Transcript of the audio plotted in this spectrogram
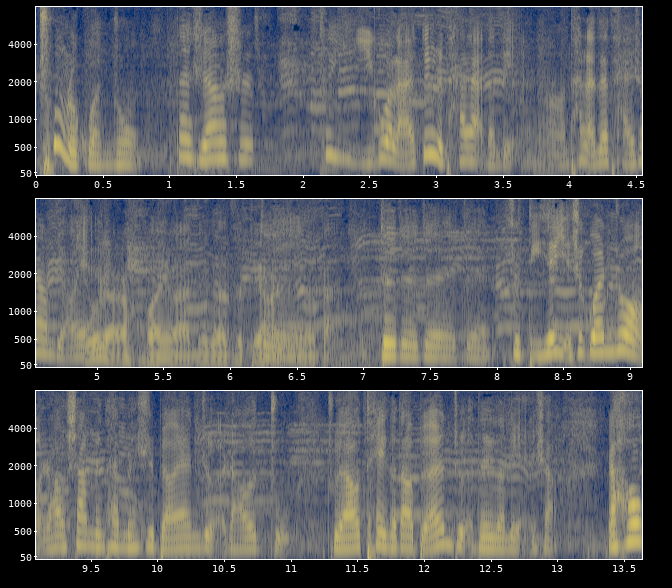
冲着观众，但实际上是特意移过来对着他俩的脸啊，他俩在台上表演有。点还原那个在电影里那个感觉。对对对对，就底下也是观众，然后上面他们是表演者，然后主主要 take 到表演者这个脸上，然后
